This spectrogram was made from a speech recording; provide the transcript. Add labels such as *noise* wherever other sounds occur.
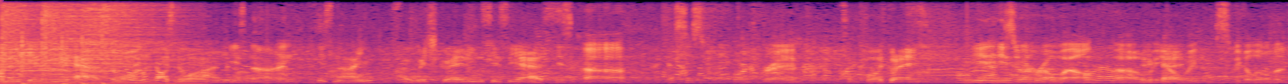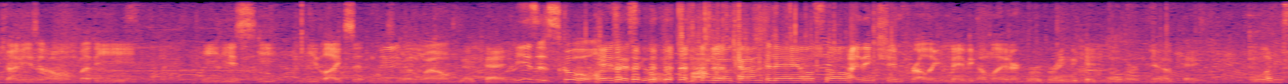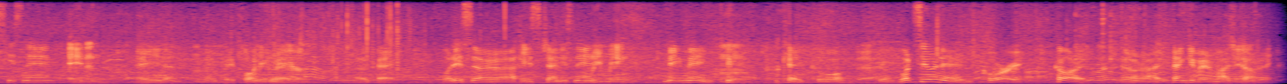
How many kids do you have? The one. Just the one. He's nine. He's nine. So which grade in CCS? He's uh, I guess he's fourth grade. in fourth grade. He, he's doing real well. Uh, we, you know, we speak a little bit of Chinese at home, but he he he's, he he likes it and he's doing well. Okay. He's at school. He's at school. *laughs* Mom will come today also. I think she'll probably maybe come later. Br- Bring the kid over. Yeah. Okay. What is his name? Aiden. Aiden. Okay, fourth grade. Okay. What is uh, his Chinese name? Ming Ming. Ming Ming. Mm. *laughs* okay, cool. Good. What's your name? Corey. Corey. All right. Thank you very much, Yeah. Corey.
